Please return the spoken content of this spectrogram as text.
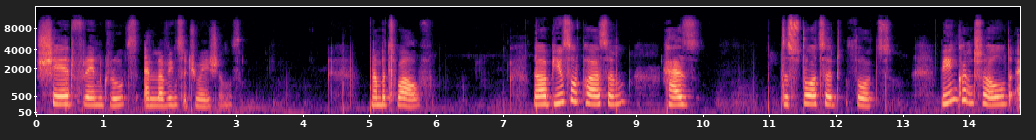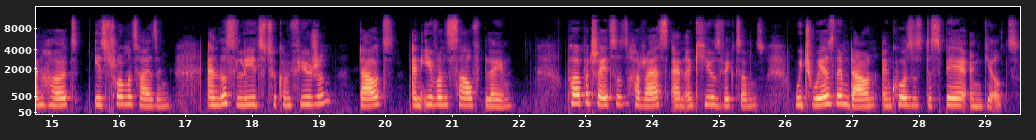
shared friend groups and living situations. Number 12. The abusive person has distorted thoughts. Being controlled and hurt is traumatizing, and this leads to confusion, doubts, and even self blame. Perpetrators harass and accuse victims, which wears them down and causes despair and guilt.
